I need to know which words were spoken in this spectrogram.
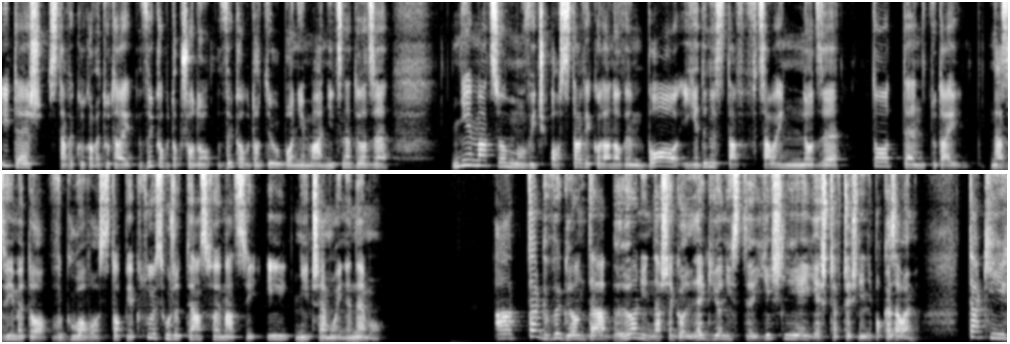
I też stawy kulkowe tutaj, wykop do przodu, wykop do tyłu, bo nie ma nic na drodze. Nie ma co mówić o stawie kolanowym, bo jedyny staw w całej nodze to ten tutaj, nazwijmy to w głowostopie, który służy transformacji i niczemu innemu. A tak wygląda broń naszego legionisty, jeśli jej jeszcze wcześniej nie pokazałem. Taki,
